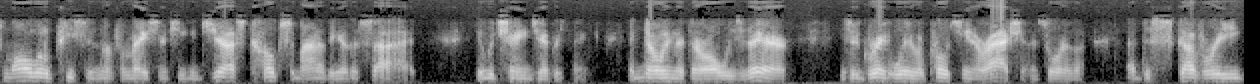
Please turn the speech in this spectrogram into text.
small little pieces of information. If you can just coax them out of the other side, it would change everything. And knowing that they're always there is a great way to approach the interaction and sort of a, a discovery,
